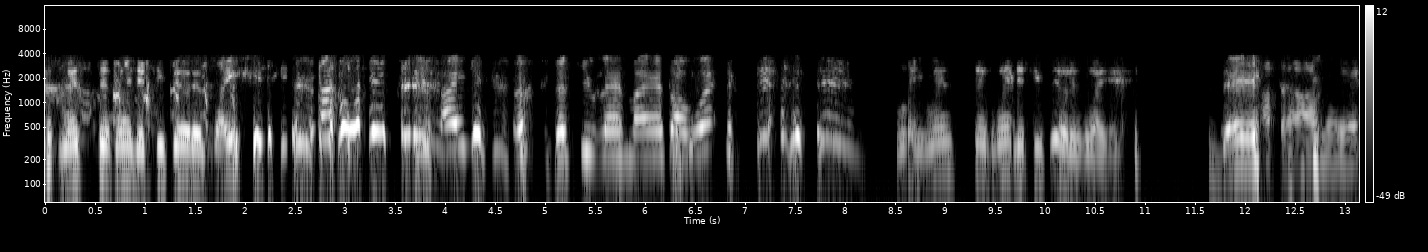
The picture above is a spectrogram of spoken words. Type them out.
when since when did she feel this way? I ain't get, that's cute. Laugh my ass off. What? Wait, when since when did she feel this way? Damn. I said, "Oh man."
